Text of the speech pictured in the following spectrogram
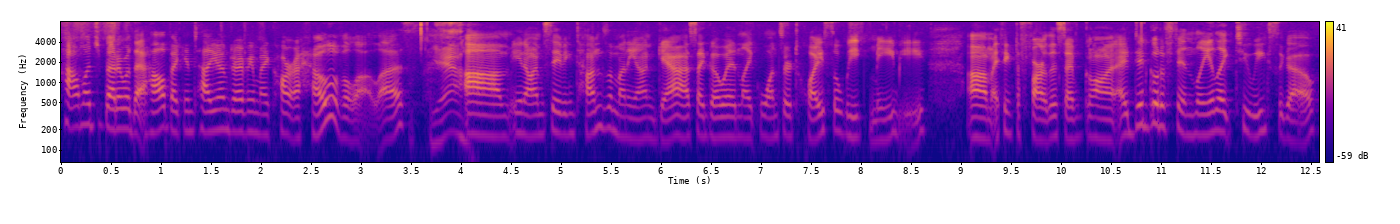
how much better would that help? I can tell you, I'm driving my car a hell of a lot less. Yeah. Um, you know, I'm saving tons of money on gas. I go in like once or twice a week, maybe. Um, I think the farthest I've gone, I did go to Findlay like two weeks ago.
